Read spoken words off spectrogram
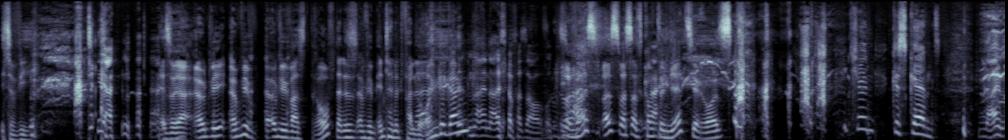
Ich so, wie? Ja, genau. Also ja, irgendwie, irgendwie, irgendwie war es drauf, dann ist es irgendwie im Internet verloren gegangen. Nein, Alter, pass auf. Okay. So, was? Was? Was, was kommt denn jetzt hier raus? Schön gescammt. Nein.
